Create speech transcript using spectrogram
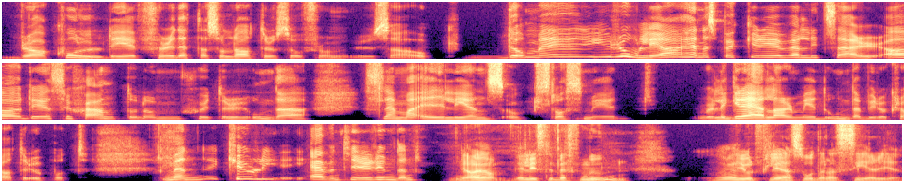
bra koll, det är före detta soldater och så från USA och de är ju roliga, hennes böcker är väldigt så här, ja det är sergeant och de skjuter onda slämma aliens och slåss med, eller grälar med onda byråkrater uppåt. Men kul äventyr i rymden. Ja, ja, Elizabeth Moon har gjort flera sådana serier.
